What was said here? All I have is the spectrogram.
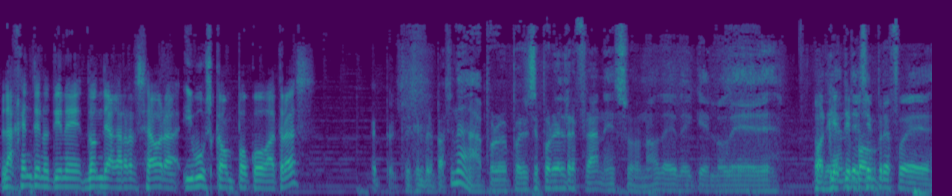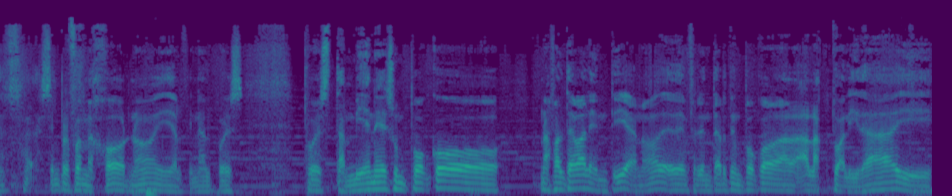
la gente no tiene dónde agarrarse ahora y busca un poco atrás. Eh, Eso siempre pasa. Nada, por, por ese por el refrán eso, ¿no? De, de que lo de Cualquier tipo- siempre fue siempre fue mejor, ¿no? Y al final pues pues también es un poco una falta de valentía, ¿no? De, de enfrentarte un poco a, a la actualidad y,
